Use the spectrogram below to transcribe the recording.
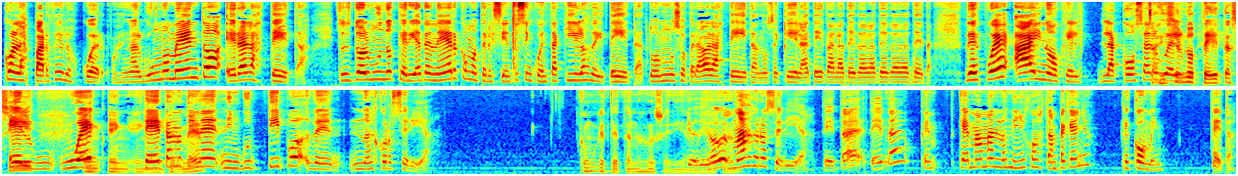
con las partes de los cuerpos. En algún momento era las tetas. Entonces todo el mundo quería tener como 350 kilos de teta. Todo el mundo se operaba las tetas, no sé qué, la teta, la teta, la teta, la teta. Después, ay no, que el- la cosa Estás el- diciendo teta, sí, el hueco, teta no tiene ningún tipo de, no es grosería. ¿Cómo que teta no es grosería? Yo digo más grosería. Teta, teta, ¿qué, qué maman los niños cuando están pequeños? ¿Qué comen? Teta.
